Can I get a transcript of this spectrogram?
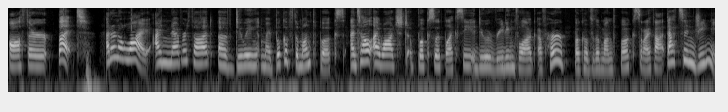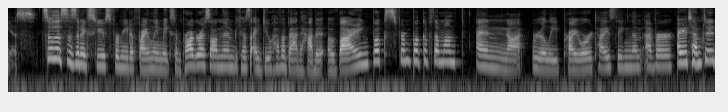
author, but I don't know why. I never thought of doing my Book of the Month books until I watched Books with Lexie do a reading vlog of her Book of the Month books, and I thought, that's ingenious. So this is an excuse for me to finally make some progress on them because I do have a bad habit of buying books from Book of the Month and not really prioritizing them ever. I attempted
